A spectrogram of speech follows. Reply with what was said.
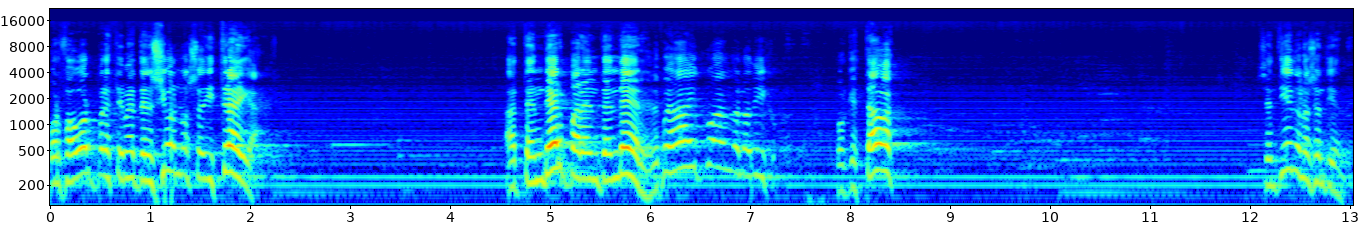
Por favor, présteme atención, no se distraiga. Atender para entender. Después, ay, ¿cuándo lo dijo? Porque estaba... ¿Se entiende o no se entiende?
